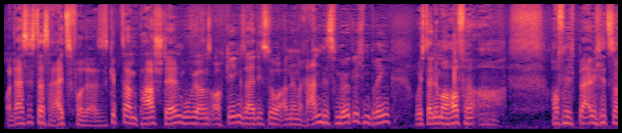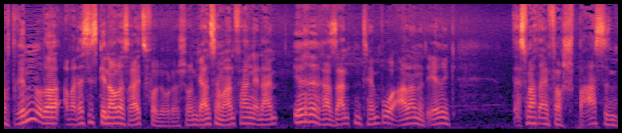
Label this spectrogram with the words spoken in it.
Und das ist das Reizvolle. Also es gibt da ein paar Stellen, wo wir uns auch gegenseitig so an den Rand des Möglichen bringen, wo ich dann immer hoffe, oh, hoffentlich bleibe ich jetzt noch drin. Oder, aber das ist genau das Reizvolle. Oder schon ganz am Anfang in einem irre rasanten Tempo, Alan und Erik, das macht einfach Spaß. Und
